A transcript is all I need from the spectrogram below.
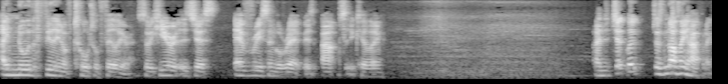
I know the feeling of total failure. So here is just every single rep is absolutely killing. And just look, just nothing happening.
